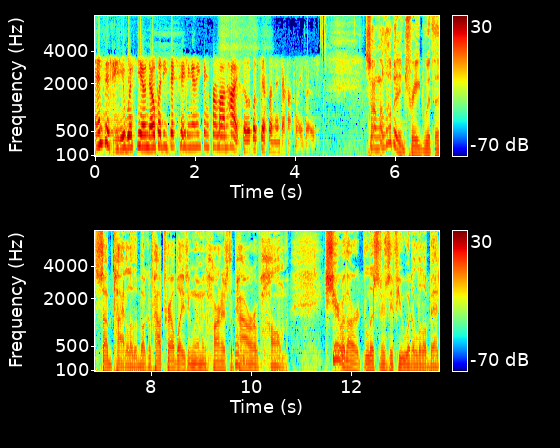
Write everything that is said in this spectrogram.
entity with you know nobody dictating anything from on high. So it looked different in different places. So I'm a little bit intrigued with the subtitle of the book of how trailblazing women harness the mm-hmm. power mm-hmm. of home. Share with our listeners, if you would, a little bit.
